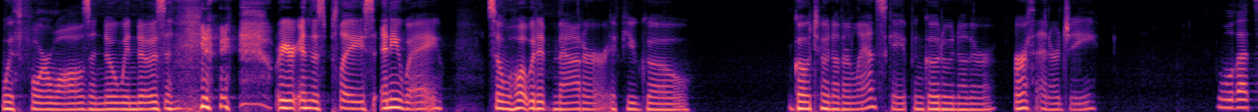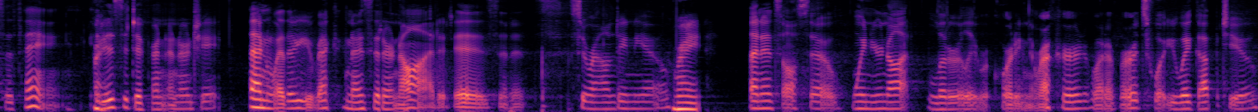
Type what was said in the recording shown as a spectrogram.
with four walls and no windows and or you're in this place anyway so what would it matter if you go go to another landscape and go to another earth energy Well, that's the thing. Right. It is a different energy. And whether you recognize it or not, it is. And it's surrounding you. right And it's also when you're not literally recording the record or whatever, it's what you wake up to.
